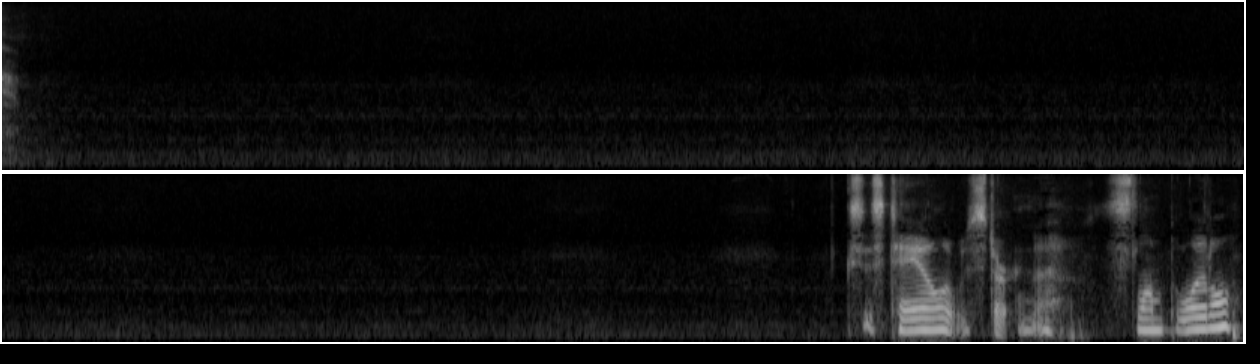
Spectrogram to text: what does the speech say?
His tail, it was starting to slump a little.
